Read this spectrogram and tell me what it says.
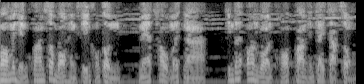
มองไม่เห็นความเศร้าหมองแห่งศีลของตน แม้เท่าเมล็ดงา จึงได้อ้อนวอนขอความเห็นใจจากสงฆ์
